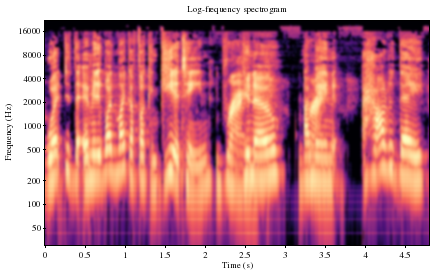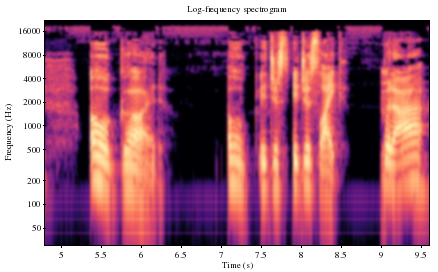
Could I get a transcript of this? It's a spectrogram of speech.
What did they I mean, it wasn't like a fucking guillotine, Right. you know? I Right. mean, how did they Oh god. Oh, it just it just like when I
